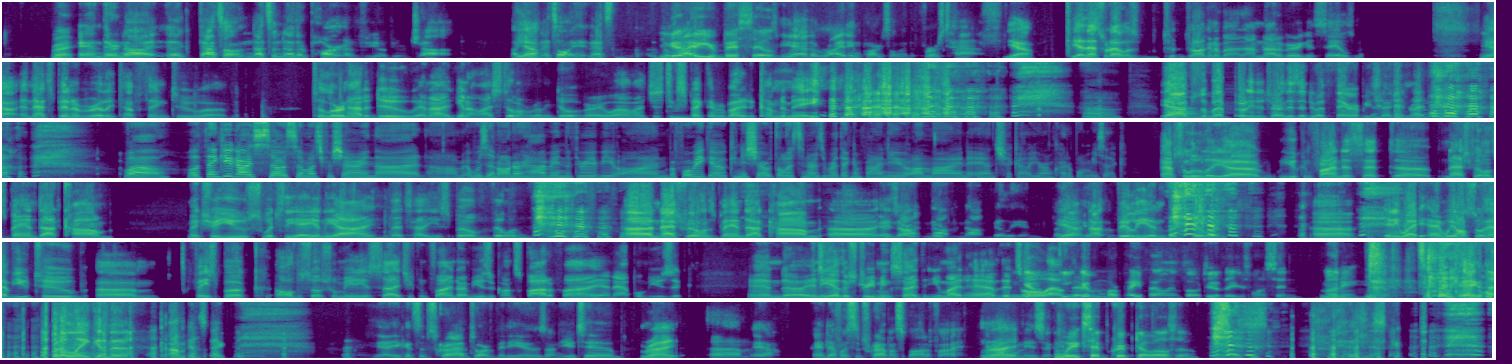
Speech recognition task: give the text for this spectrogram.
Right. and they're not. Like, that's a that's another part of you of your job. Like, Yeah. it's only that's You got to be your best salesman. yeah. The writing part's only the first half. Yeah. Yeah. That's what I was t- talking about. I'm not a very good salesman. Yeah, and that's been a really tough thing to uh, to learn how to do. And I, you know, I still don't really do it very well. I just Mm. expect everybody to come to me. oh. yeah, Wow. so, but we don't need to turn this into a therapy session, right? Wow. Well, thank you guys so, so much for sharing that. Um, it was an honor having the three of you on. Before we go, can you share with the listeners where they can find you online and check out your incredible music? Absolutely. Uh, you can find us at uh, NashVillainsBand.com. Make sure you switch the A and the I. That's how you spell villain. Uh, NashVillainsBand.com uh, Yeah, is our not, not not billion. but yeah, not Villian, but villain. uh, anyway, and we also have YouTube, um, Facebook, all the social media sites. You can find our music on Spotify and Apple Music, and uh, any other streaming site that you might have. That's can give- all out there. You can there. give them our PayPal info too if they just want to send money. You know. okay, we'll put a link in the comments section. Yeah, you can subscribe to our videos on YouTube. Right, Um, yeah, and definitely subscribe on Spotify. Right. Apple Music. and we accept crypto also.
